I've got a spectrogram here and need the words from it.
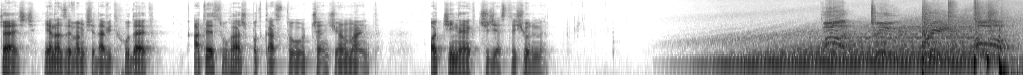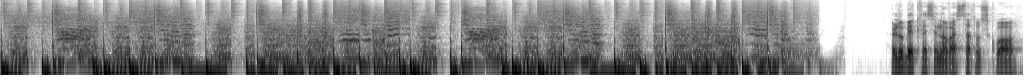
Cześć, ja nazywam się Dawid Chudek, a ty słuchasz podcastu Change Your Mind. Odcinek 37. One, two, three, four. Lubię kwestionować status quo,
